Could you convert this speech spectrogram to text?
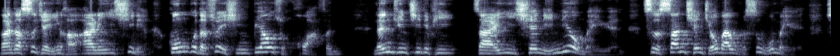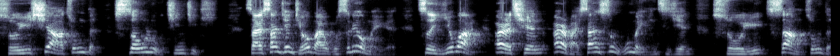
按照世界银行二零一七年公布的最新标准划分，人均 GDP 在一千零六美元至三千九百五十五美元，属于下中等收入经济体；在三千九百五十六美元至一万二千二百三十五美元之间，属于上中等。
